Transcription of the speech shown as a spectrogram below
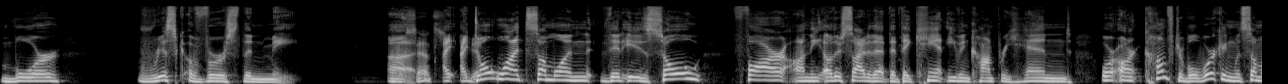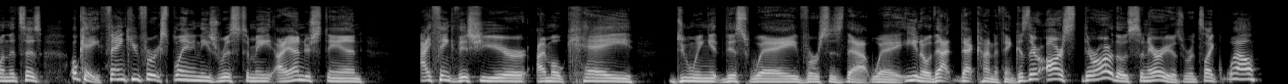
more risk averse than me. Makes sense. I, I Yep. don't want someone that is so far on the other side of that that they can't even comprehend or aren't comfortable working with someone that says, okay, thank you for explaining these risks to me. I understand. I think this year I'm okay doing it this way versus that way. You know, that that kind of thing. Because there are there are those scenarios where it's like, well,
